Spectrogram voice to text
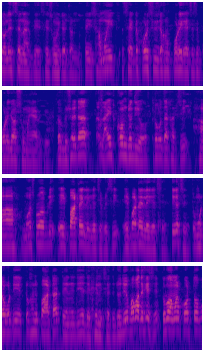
চলে এসেছে নাক দিয়ে সেই সময়টার জন্য। এই সাময়িক সে একটা পরিস্থিতি যখন পড়ে গেছে, সে পড়ে যাওয়ার সময় আর কি। তো বিষয়টা লাইট কম যদিও, তবু দেখাচ্ছি। মোস্ট প্রবাবলি এই পাটাই লেগেছে বেশি। এই পাটাই লেগেছে, ঠিক আছে? তো মোটামুটি একটুখানি পাটা টেনে দিয়ে দেখে নিচ্ছে। যদিও বাবা দেখেছে, তবু আমার কর্তব্য,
